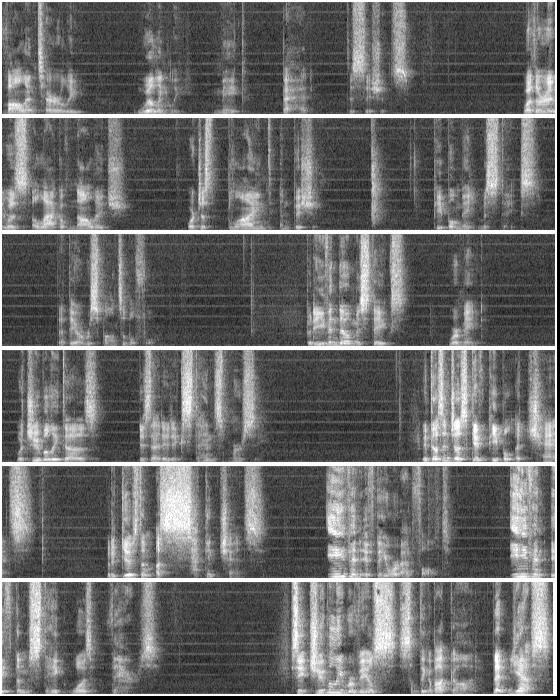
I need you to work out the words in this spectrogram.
voluntarily, willingly make bad decisions. Whether it was a lack of knowledge or just blind ambition, people make mistakes that they are responsible for. But even though mistakes were made, what Jubilee does is that it extends mercy. It doesn't just give people a chance, but it gives them a second chance, even if they were at fault, even if the mistake was theirs. See, Jubilee reveals something about God that, yes,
